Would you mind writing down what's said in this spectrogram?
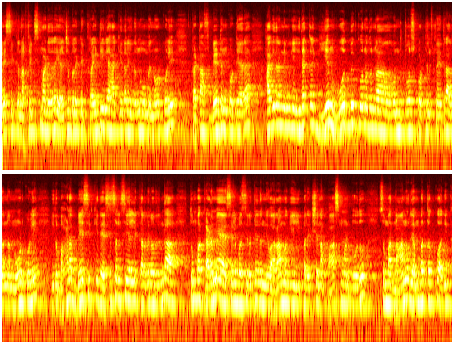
ಬೇಸಿಕ್ಕನ್ನು ಫಿಕ್ಸ್ ಮಾಡಿದರೆ ಎಲಿಜಿಬಿಲಿಟಿ ಕ್ರೈಟೀರಿಯಾ ಹಾಕಿದ್ದಾರೆ. ಇದನ್ನು ಒಮ್ಮೆ ನೋಡ್ಕೊಳ್ಳಿ. ಕಟ್ ಆಫ್ ಡೇಟನ್ನು ಕೊಟ್ಟಿದ್ದಾರೆ. ಹಾಗಿದ್ರೆ ನಿಮಗೆ ಇದಕ್ಕಾಗಿ ಏನು ಓದಬೇಕು ಅನ್ನೋದನ್ನು ಒಂದು ತೋರಿಸ್ಕೊಡ್ತೀನಿ ಸ್ನೇಹಿತರೆ. ಅದನ್ನು ನೋಡ್ಕೊಳ್ಳಿ. ಇದು ಬಹಳ ಬೇಸಿಕ್ ಇದೆ. ಎಸ್ ಎಸ್ ಎಲ್ ಸಿಯಲ್ಲಿ ಕರೆದಿರೋದ್ರಿಂದ ತುಂಬ ಕಡಿಮೆ ಸಿಲೆಬಸ್ ಇರುತ್ತೆ, ಇದನ್ನು ನೀವು ಆರಾಮಾಗಿ ಈ ಪರೀಕ್ಷೆನ ಪಾಸ್ ಮಾಡ್ಬೋದು. ಸುಮಾರು ನಾನ್ನೂರ ಎಂಬತ್ತಕ್ಕೂ ಅಧಿಕ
